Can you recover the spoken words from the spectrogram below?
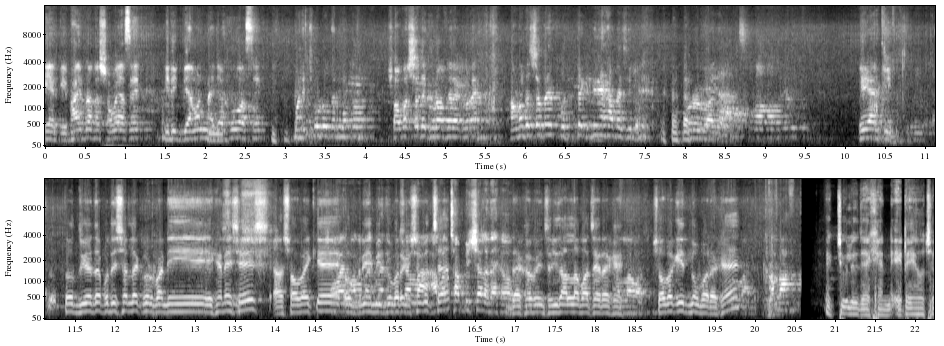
এই আর কি ভাই ব্রাদার সবাই আছে এদিক দিয়ে আমার নাইজাফু আছে। মানে ছোটদের মতো সবার সাথে ঘোরাফেরা করে আমাদের সাথে প্রত্যেক দিনে হাতে ছিল। গরুর বাজার। এই আর কি। তো দুই হাজার পঁচিশ সালে কোরবানি এখানে শেষ। আর সবাইকে সবাই ভালো অগ্রিম ঈদ মোবারকের শুভেচ্ছা। আবার 26 সালে দেখা হবে। দেখাবেন যদি আল্লাহ বাঁচায় রাখে। সবাইকে ঈদ মোবারক হ্যাঁ? অ্যাকচুয়ালি দেখেন, এটাই হচ্ছে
